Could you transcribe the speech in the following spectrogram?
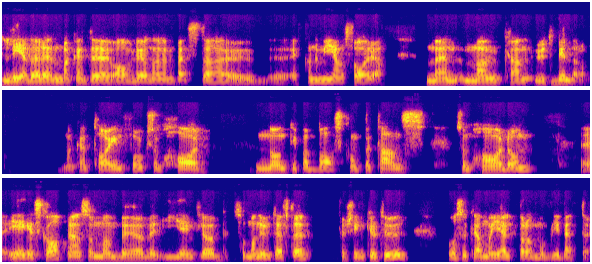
ledaren, man kan inte avlöna den bästa eh, ekonomiansvariga. Men man kan utbilda dem. Man kan ta in folk som har någon typ av baskompetens, som har de eh, egenskaperna som man behöver i en klubb som man är ute efter för sin kultur. Och så kan man hjälpa dem att bli bättre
